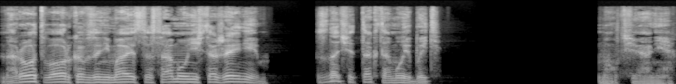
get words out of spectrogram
Народ ворков занимается самоуничтожением. Значит, так тому и быть. Молчание.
